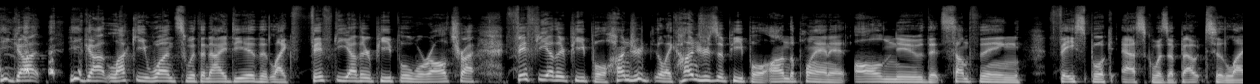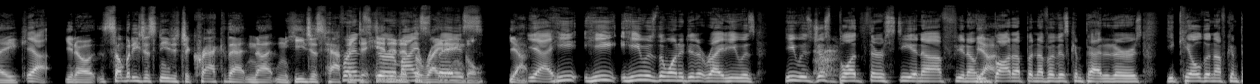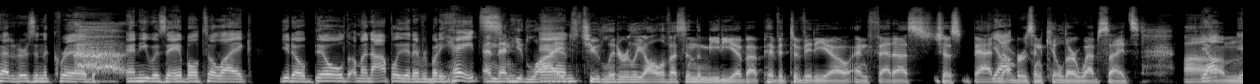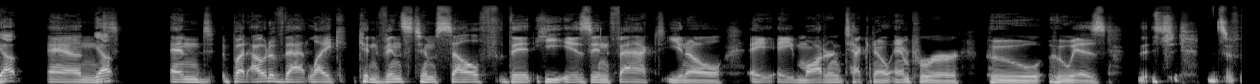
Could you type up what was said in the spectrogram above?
he got he got lucky once with an idea that like 50 other people were all try 50 other people, hundred like hundreds of people on the planet all knew that something Facebook-esque was about to like Yeah. you know, somebody just needed to crack that nut and he just happened to hit Friendster, it at the right MySpace. angle. Yeah. Yeah, he he he was the one who did it right. He was he was just bloodthirsty enough. You know, he Yeah. bought up enough of his competitors. He killed enough competitors in the crib, and he was able to like you know build a monopoly that everybody hates. And then he lied And- to literally all of us in the media about pivot to video and fed us just bad Yep. numbers and killed our websites. yep, Um, yep. And Yep. and but out of that, like convinced himself that he is in fact, you know, a a modern techno emperor who who is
